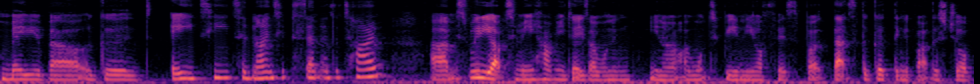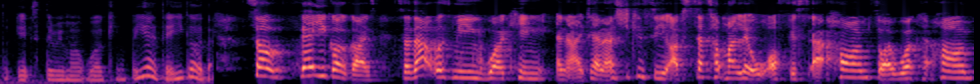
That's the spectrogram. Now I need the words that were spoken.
maybe about a good 80 to 90% of the time. Um, it's really up to me how many days I want to, you know, I want to be in the office. But that's the good thing about this job. It's the remote working. But yeah, there you go. So there you go, guys. So that was me working an IT. And as you can see, I've set up my little office at home. So I work at home.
